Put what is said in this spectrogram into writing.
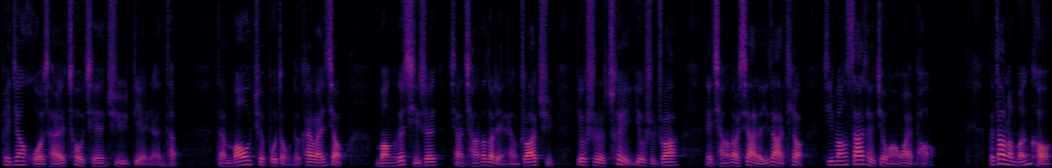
便将火柴凑前去点燃它。但猫却不懂得开玩笑，猛地起身向强盗的脸上抓去，又是啐又是抓。那强盗吓了一大跳，急忙撒腿就往外跑。可到了门口，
